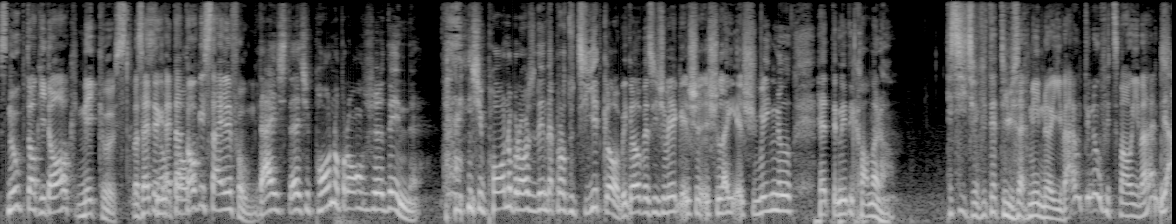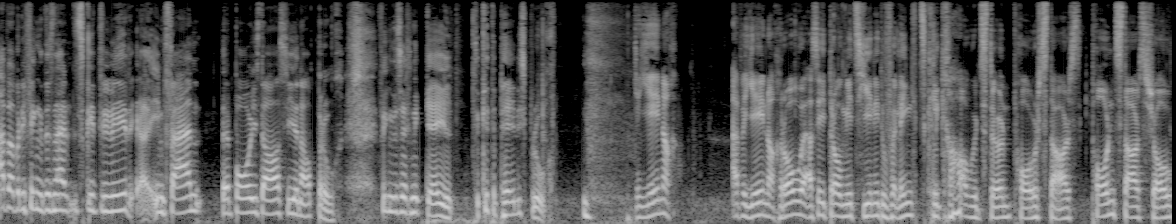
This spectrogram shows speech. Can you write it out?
Snoop Doggy Dogg nicht gewusst. Was hat er, hat der Dogg- Doggy Style erfunden? Der ist, der ist in der Pornobranche drin. Der ist in der Pornobranche drin, der produziert, glaube ich. Ich glaube, es ist wirklich, ein, Schwingel hat er nicht in die Kamera. Das ist, da tun sich mir neue Welten auf, jetzt mal im Ernst. Ja, aber ich finde das nicht, es gibt wie wir äh, im Fan Boys da sind einen Abbruch. Ich finde das echt nicht geil. Es gibt einen Penisbruch. Ja, je nach, eben je nach Rolle. Also ich traue mich jetzt hier nicht auf einen Link zu klicken, Howard Stern Pornstars, Pornstars Show.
